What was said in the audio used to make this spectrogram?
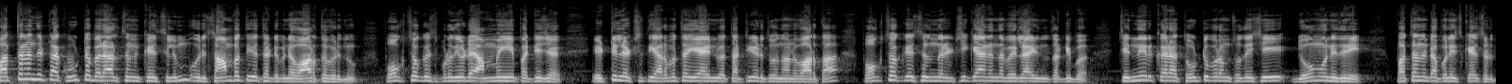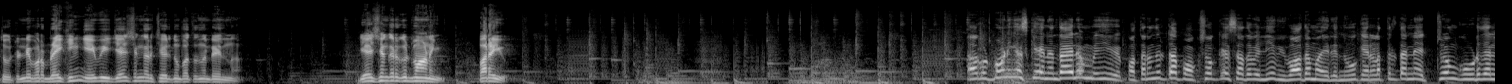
പത്തനംതിട്ട കൂട്ടബലാത്സംഗ കേസിലും ഒരു സാമ്പത്തിക തട്ടിപ്പിന്റെ വാർത്ത വരുന്നു. പോക്സോ കേസ് പ്രതിയുടെ അമ്മയെ പറ്റിച്ച് എട്ട് ലക്ഷത്തി അറുപത്തയ്യായിരം രൂപ തട്ടിയെടുത്തു എന്നാണ് വാർത്ത. പോക്സോ കേസിൽ നിന്ന് രക്ഷിക്കാൻ എന്ന പേരിലായിരുന്നു തട്ടിപ്പ്. ചെന്നീർക്കര തോട്ടുപുറം സ്വദേശി ജോമോനെതിരെ പത്തനംതിട്ട പോലീസ് കേസെടുത്തു. Twenty four breaking A V Jayashankar ചേരുന്നു പത്തനംതിട്ടയിൽ നിന്ന്. Jayashankar good morning. പറയൂ. Good morning S K. എന്തായാലും ഈ പത്തനംതിട്ട പോക്സോ കേസ് അത് വലിയ വിവാദമായിരുന്നു. കേരളത്തിൽ തന്നെ ഏറ്റവും കൂടുതൽ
